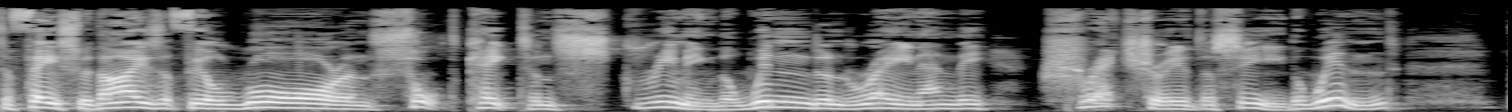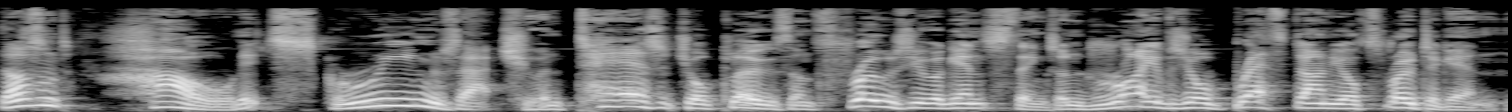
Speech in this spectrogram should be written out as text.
to face with eyes that feel raw and salt-caked and streaming, the wind and rain and the treachery of the sea. The wind doesn't howl, it screams at you and tears at your clothes and throws you against things and drives your breath down your throat again.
